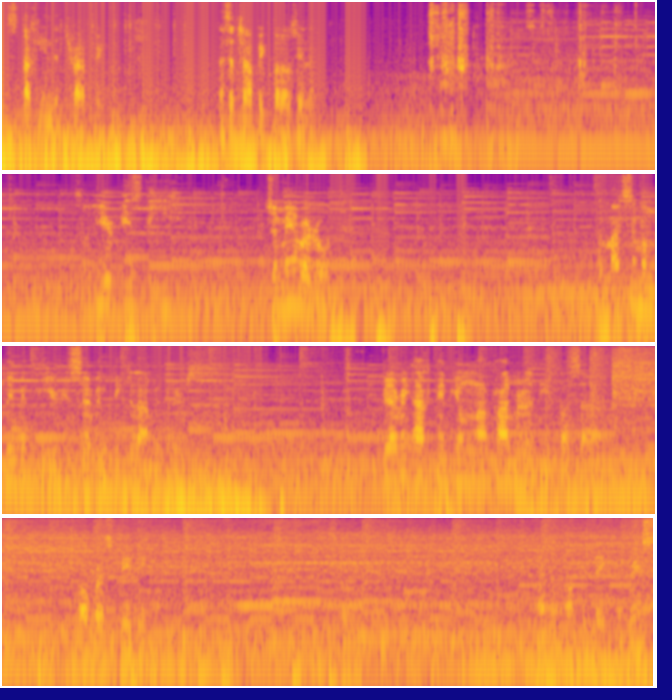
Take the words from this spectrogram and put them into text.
Stuck in the traffic. Nasa traffic pa raw sila. So here is the Jumeirah Road. The maximum limit here is 70 kilometers very active yung uh, camera dito sa overspeeding. So I don't want to take the risk.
